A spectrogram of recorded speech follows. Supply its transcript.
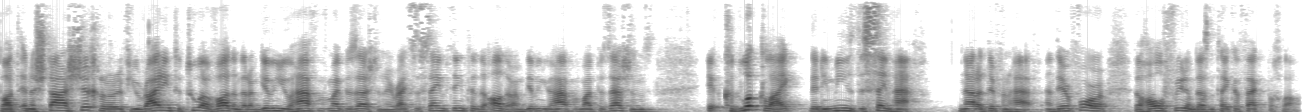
but in a star shichrur, if you're writing to two avadim that I'm giving you half of my possession, and he writes the same thing to the other, I'm giving you half of my possessions, it could look like that he means the same half not a different half. And therefore, the whole freedom doesn't take effect, B'chlal.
